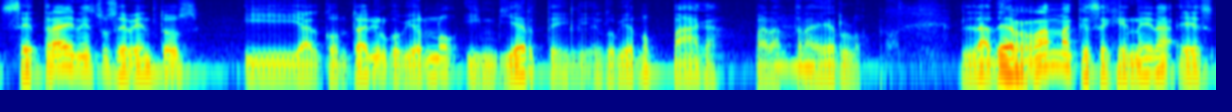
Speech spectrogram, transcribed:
Se traen estos eventos y al contrario el gobierno invierte, el, gobierno paga para traerlo. La derrama que se genera es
